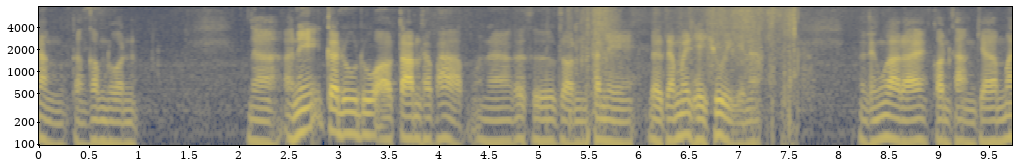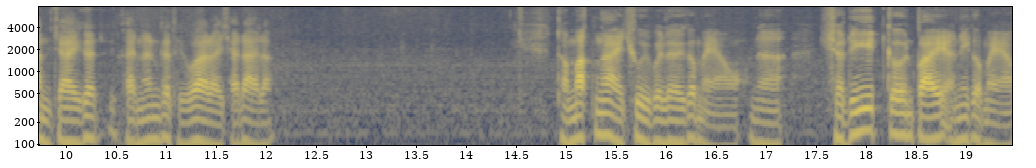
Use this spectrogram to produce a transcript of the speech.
นั่งต่างคำนวณนะอันนี้ก็ดูดูเอาตามสภาพนะก็คือตอนคะเนแต่จะไม่ใช่ช่วยนะ ถึงว่าอะไรค่อนข้างจะมั่นใจก็แค่นั้นก็ถือว่าอะไรใช้ได้แล้วถ้ามักง่ายช่วยไปเลยก็แมวนะชดีดเกินไปอันนี้ก็แมว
